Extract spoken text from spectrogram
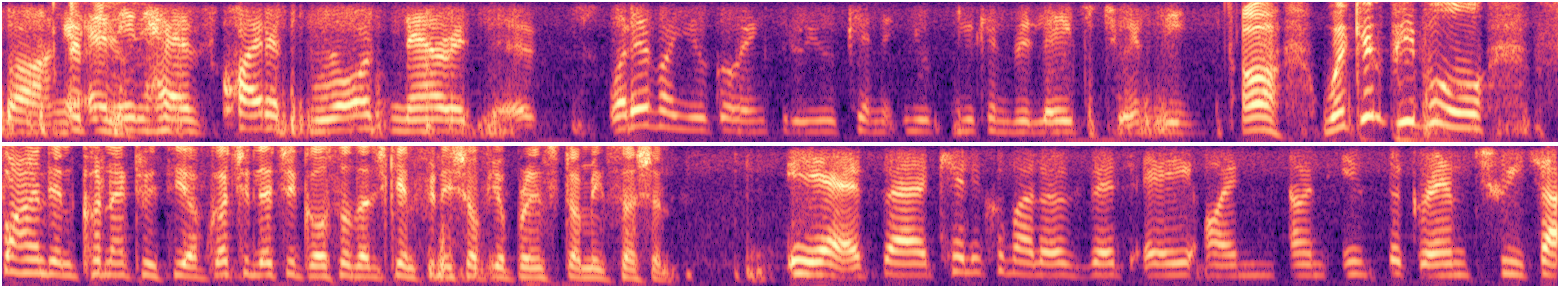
song, It and is. it has quite a broad narrative. Whatever you're going through, you can you, you can relate to it. uh, where can people find and connect with you? I've got to let you go so that you can finish off your brainstorming session. Yes, uh, Kelly Khumalo ZA on on Instagram, Twitter,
